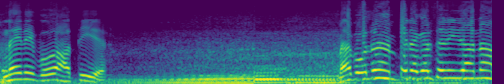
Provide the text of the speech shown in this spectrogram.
नहीं नहीं, वो आती है। मैं बोल रहा हूँ एमपी नगर से नहीं जाना।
